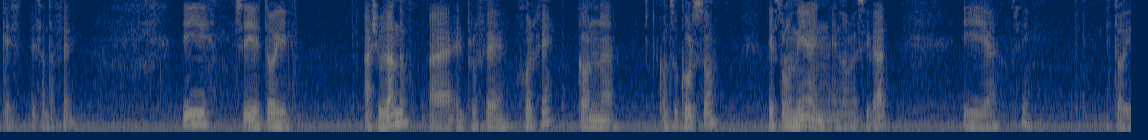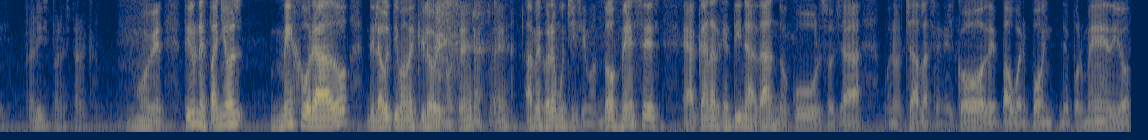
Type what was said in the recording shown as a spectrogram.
que es de Santa Fe. Y sí, estoy ayudando al profe Jorge con, uh, con su curso de astronomía en, en la universidad. Y uh, sí, estoy feliz para estar acá. Muy bien. Tiene un español mejorado de la última vez que lo vimos, ¿eh? ¿Eh? Ha mejorado muchísimo. Dos meses acá en Argentina dando cursos ya, bueno, charlas en el CODE, PowerPoint de por medio.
